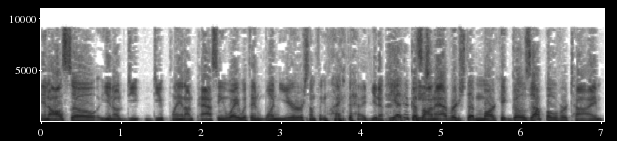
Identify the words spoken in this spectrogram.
and also, you know, do you, do you plan on passing away within one year or something like that? You know, because on average, the market goes up over time.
